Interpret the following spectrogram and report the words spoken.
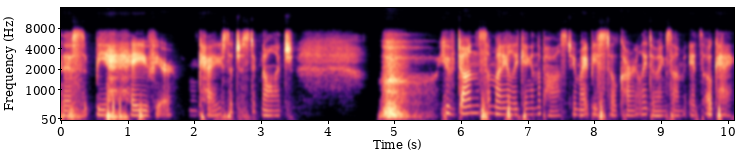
this behavior. Okay, so just acknowledge. You've done some money leaking in the past. You might be still currently doing some. It's okay.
